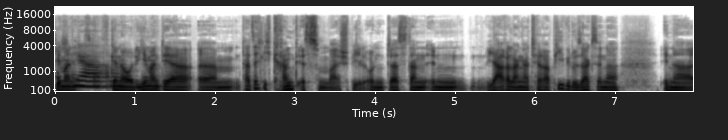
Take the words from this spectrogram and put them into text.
jemand, Ja, genau, jemand, der ähm, tatsächlich krank ist zum Beispiel und das dann in jahrelanger Therapie, wie du sagst, in einer in einer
